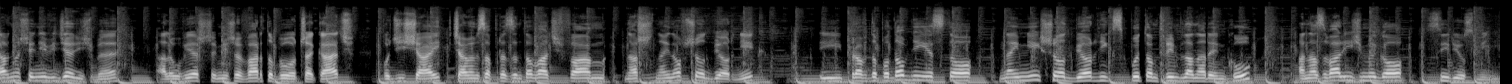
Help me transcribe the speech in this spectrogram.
Dawno się nie widzieliśmy, ale uwierzcie mi, że warto było czekać, bo dzisiaj chciałem zaprezentować Wam nasz najnowszy odbiornik i prawdopodobnie jest to najmniejszy odbiornik z płytą Trimbla na rynku, a nazwaliśmy go Sirius Mini.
